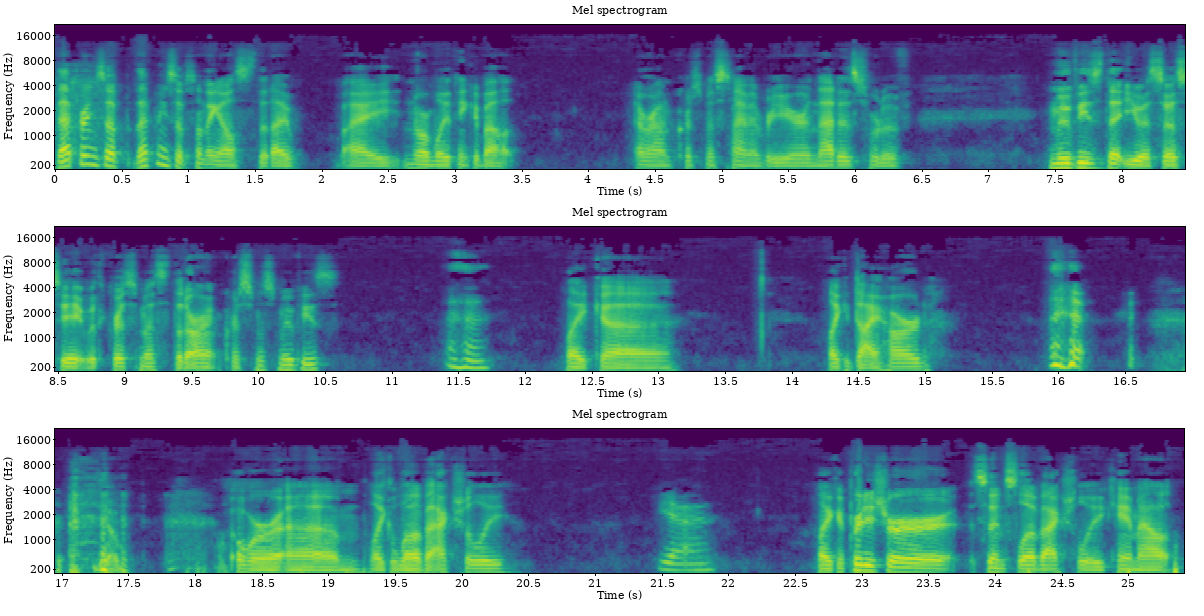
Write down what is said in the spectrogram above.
that brings up that brings up something else that I I normally think about around Christmas time every year, and that is sort of movies that you associate with Christmas that aren't Christmas movies, Uh-huh. like uh, like Die Hard yep. or um, like Love Actually. Yeah. Like I'm pretty sure since Love Actually came out,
